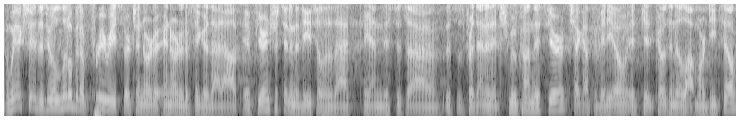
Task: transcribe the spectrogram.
And we actually had to do a little bit of pre-research in order, in order to figure that out. If you're interested in the details of that, again, this, is, uh, this was presented at ShmooCon this year. Check out the video. It goes into a lot more detail.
